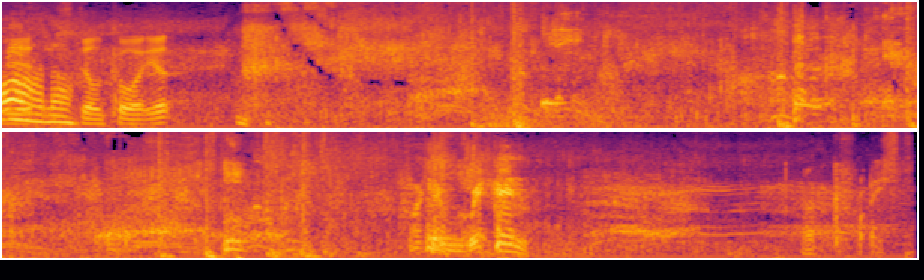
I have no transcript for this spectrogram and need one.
oh Yeah, no. Still caught you. Fucking ripping! Oh, Christ.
